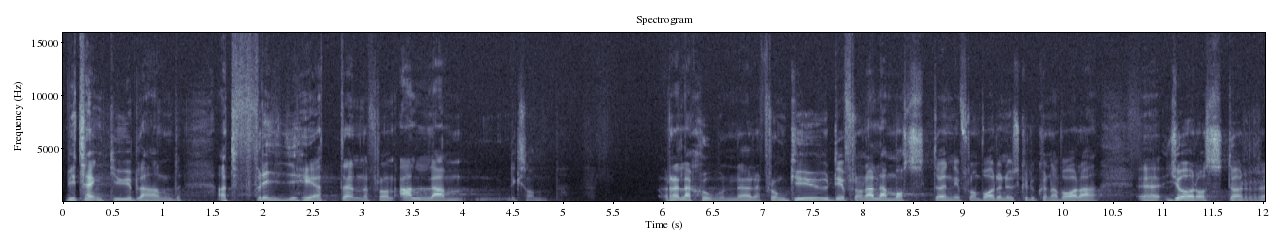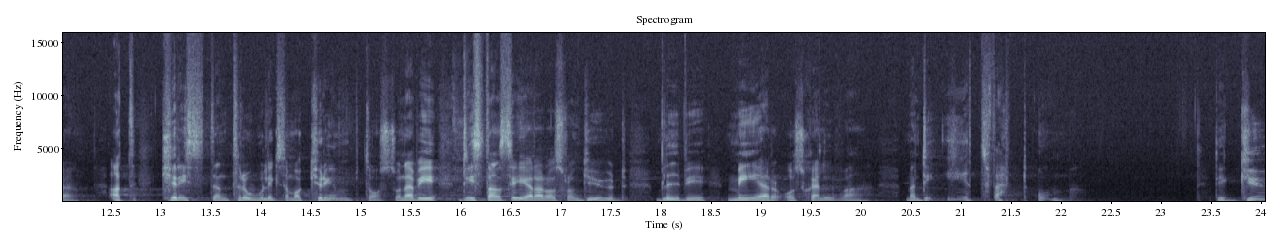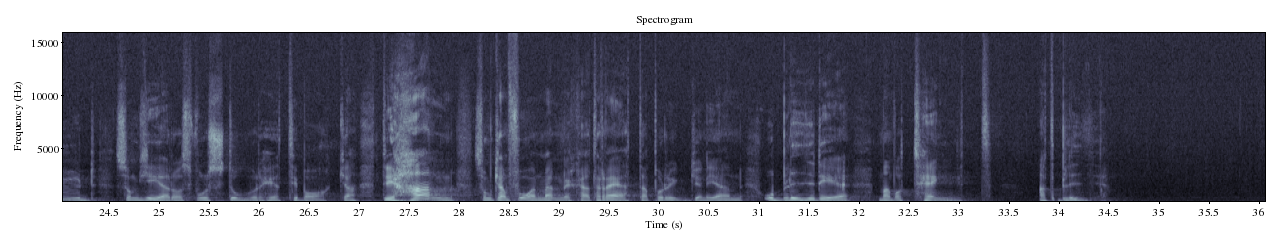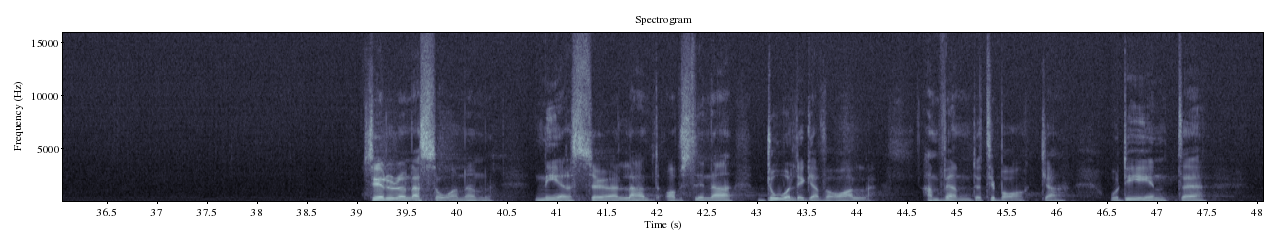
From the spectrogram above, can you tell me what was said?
Vi tänker ju ibland att friheten från alla liksom, relationer, från Gud, från alla måsten, från vad det nu skulle kunna vara, eh, gör oss större. Att kristen tro liksom har krympt oss och när vi distanserar oss från Gud blir vi mer oss själva. Men det är tvärtom. Det är Gud som ger oss vår storhet tillbaka. Det är han som kan få en människa att räta på ryggen igen och bli det man var tänkt att bli. Ser du den där sonen nersölad av sina dåliga val? Han vänder tillbaka och det är inte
